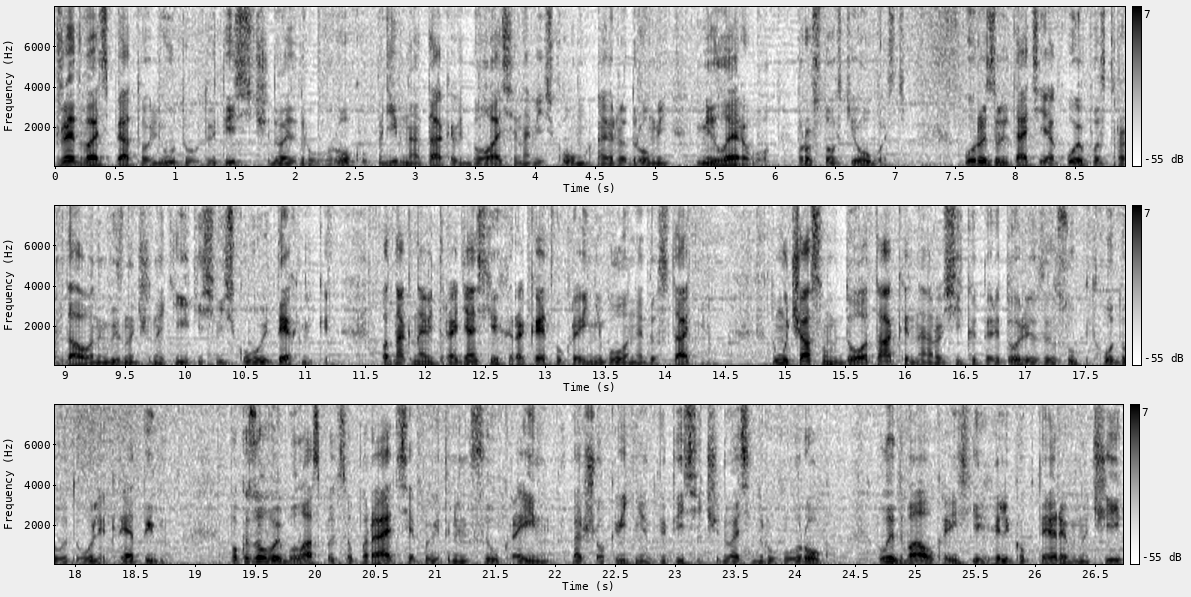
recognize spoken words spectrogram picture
Вже 25 лютого 2022 року подібна атака відбулася на військовому аеродромі Мілерово в Ростовській області, у результаті якої постраждала невизначена кількість військової техніки. Однак навіть радянських ракет в Україні було недостатньо. Тому часом до атаки на російську територію ЗСУ підходило доволі креативно. Показовою була спецоперація повітряних сил України 1 квітня 2022 року, коли два українські гелікоптери вночі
